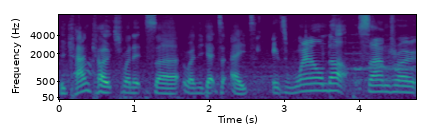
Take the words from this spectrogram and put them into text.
he can coach when it's uh, when you get to eight. "It's wound up, Sandro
